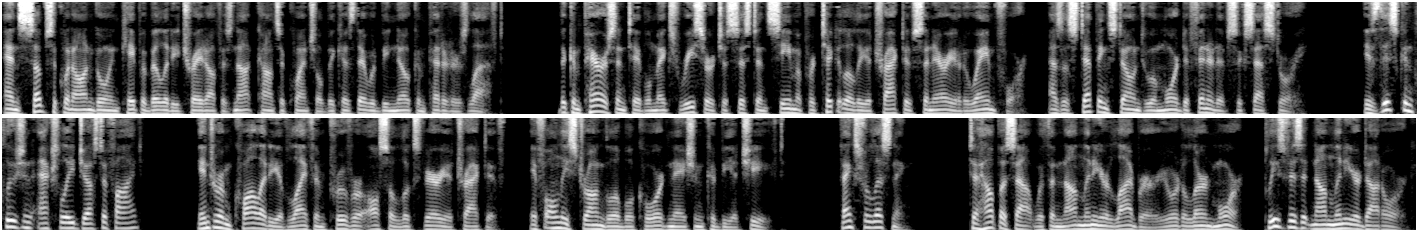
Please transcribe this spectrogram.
and subsequent ongoing capability trade off is not consequential because there would be no competitors left. The comparison table makes research assistance seem a particularly attractive scenario to aim for, as a stepping stone to a more definitive success story. Is this conclusion actually justified? Interim quality of life improver also looks very attractive, if only strong global coordination could be achieved. Thanks for listening. To help us out with the Nonlinear Library or to learn more, please visit nonlinear.org.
